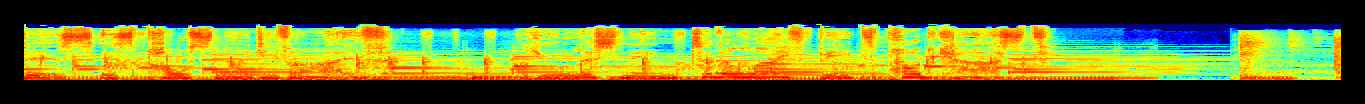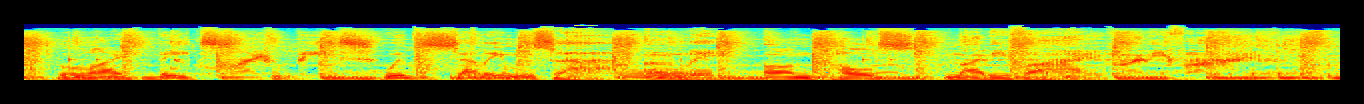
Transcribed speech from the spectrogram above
This is Pulse 95. You're listening to the Life Beats podcast. Life Beats. Life Beats with Sally Musa. Only on Pulse 95. 95.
